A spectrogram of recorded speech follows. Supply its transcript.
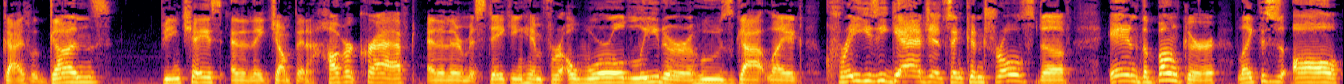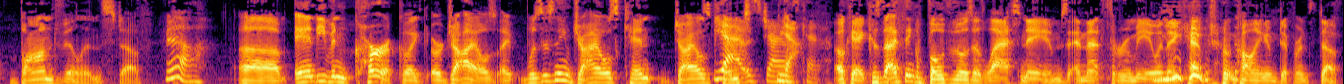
guys with guns being chased, and then they jump in a hovercraft, and then they're mistaking him for a world leader who's got like crazy gadgets and control stuff, and the bunker. Like this is all Bond villain stuff. Yeah. Um, and even Kirk, like or Giles, I, was his name Giles Kent? Giles Kent. Yeah, it was Giles Yeah. Kent. Okay, because I think of both of those as last names, and that threw me when they kept calling him different stuff.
